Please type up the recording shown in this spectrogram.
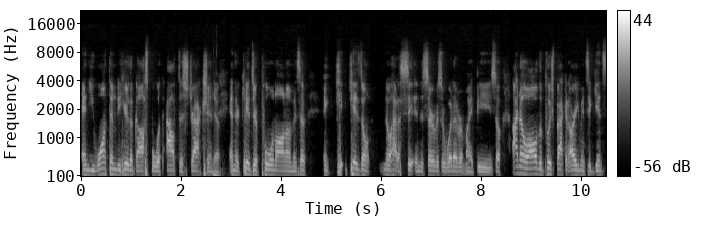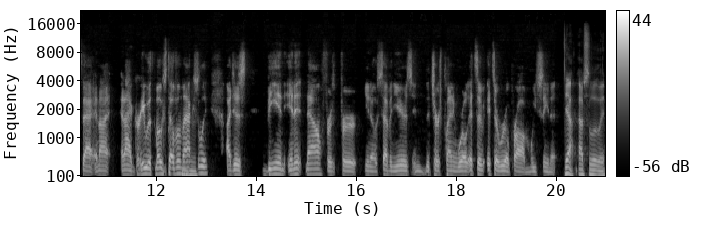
and you want them to hear the gospel without distraction, and their kids are pulling on them, and so and ki- kids don't know how to sit in the service or whatever it might be. So I know all the pushback and arguments against that, and I and I agree with most of them. Mm-hmm. Actually, I just being in it now for for you know seven years in the church planting world it's a it's a real problem. We've seen it. Yeah absolutely.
